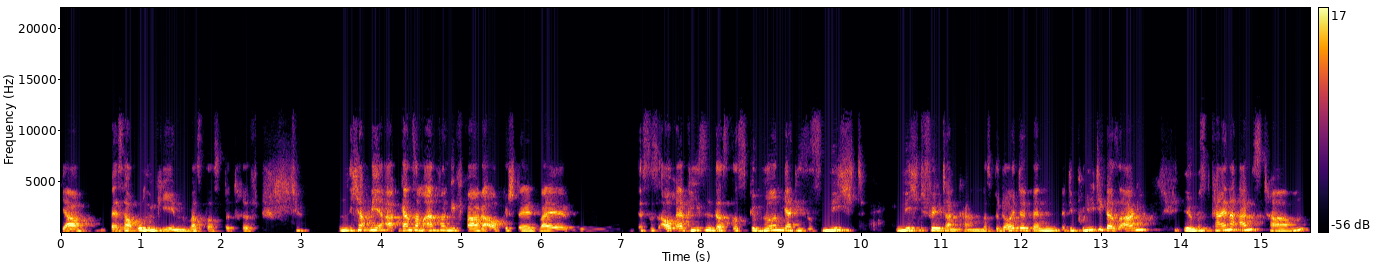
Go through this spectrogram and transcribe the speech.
ja, besser umgehen, was das betrifft. Ich habe mir ganz am Anfang die Frage auch gestellt, weil es ist auch erwiesen, dass das Gehirn ja dieses Nicht nicht filtern kann. Das bedeutet, wenn die Politiker sagen, ihr müsst keine Angst haben,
